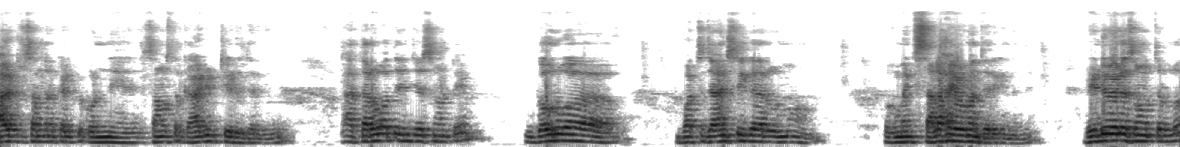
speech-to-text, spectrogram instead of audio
ఆడిటర్స్ అందరం కలిపి కొన్ని సంస్థలకు ఆడిట్ చేయడం జరిగింది. ఆ తర్వాత ఏం చేసామంటే గౌరవ బొత్స ఝాన్సీ గారు ఒక మంచి సలహా ఇవ్వడం జరిగిందండి. రెండు వేల సంవత్సరంలో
